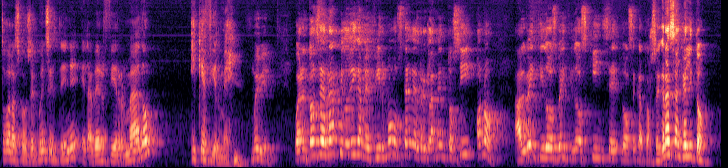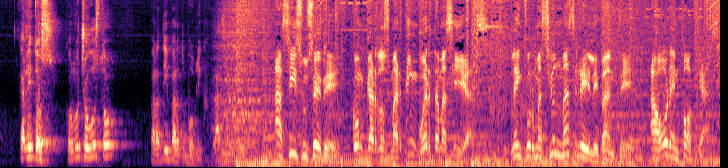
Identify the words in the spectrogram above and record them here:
todas las consecuencias que tiene el haber firmado y que firmé. Muy bien. Bueno, entonces rápido dígame, ¿firmó usted el reglamento sí o no? Al 22 22 15 12 14. Gracias, Angelito. Carlitos, con mucho gusto para ti y para tu público. Gracias. Así sucede con Carlos Martín Huerta Macías. La información más relevante ahora en podcast.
